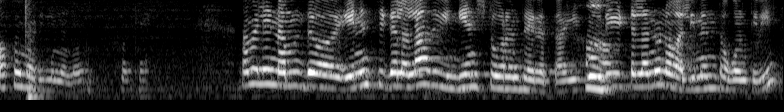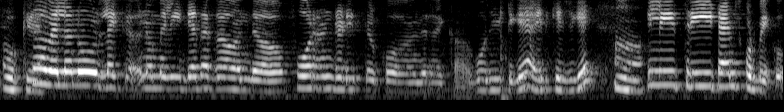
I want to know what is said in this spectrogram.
ಆಫ್ ಮಾಡಿದೀನಿ ನಾನು. ಓಕೆ ಆಮೇಲೆ ನಮ್ದು ಏನೇನ್ ಸಿಗಲ್ಲ ಅದು ಇಂಡಿಯನ್ ಸ್ಟೋರ್ ಅಂತ ಇರುತ್ತೆ. ಈ ಗೋಧಿ ಹಿಟ್ಟೆಲ್ಲಾನು ನಾವು ಅಲ್ಲಿಂದ ತಗೊಂತೀವಿ. ಸೊ ಅವೆಲ್ಲಾನು ಲೈಕ್ ನಮ್ಮಲ್ಲಿ ಇಂಡಿಯಾದಾಗ ಒಂದ್ ಫೋರ್ ಹಂಡ್ರೆಡ್ ಇತ್ತು ಅಂದ್ರೆ ಲೈಕ್ ಗೋಧಿ ಹಿಟ್ಟಿಗೆ ಐದ್ ಕೆಜಿಗೆ. ಜಿಗೆ ಇಲ್ಲಿ ತ್ರೀ ಟೈಮ್ಸ್ ಕೊಡ್ಬೇಕು.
